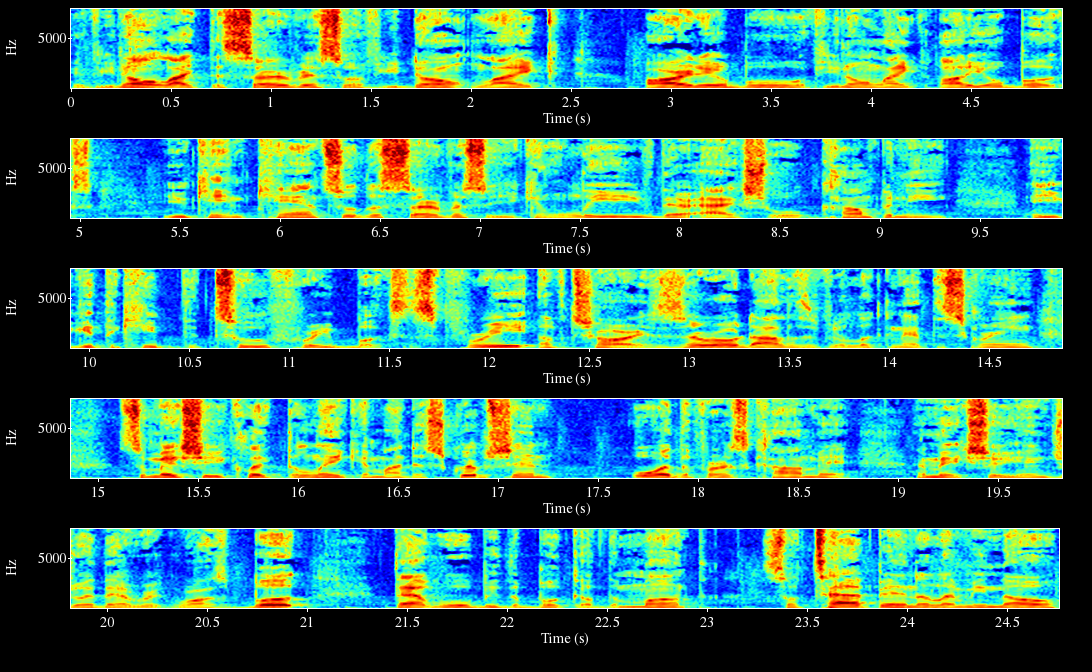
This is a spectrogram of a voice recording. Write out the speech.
If you don't like the service, or if you don't like Audible, if you don't like audiobooks, you can cancel the service or you can leave their actual company and you get to keep the two free books. It's free of charge, zero dollars if you're looking at the screen. So make sure you click the link in my description or the first comment and make sure you enjoy that Rick Ross book. That will be the book of the month. So tap in and let me know.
